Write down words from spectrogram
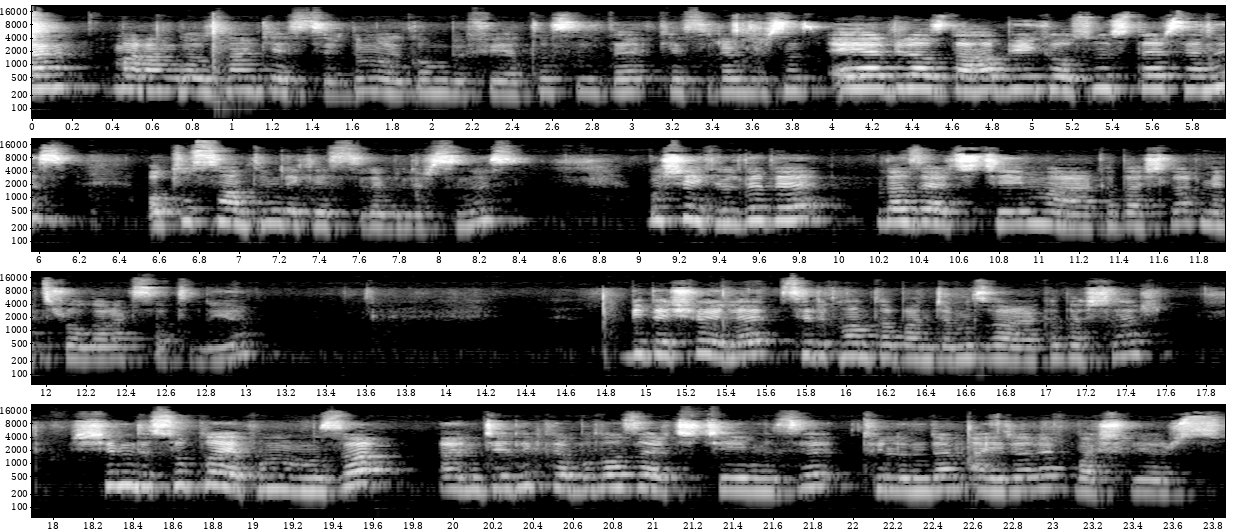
Ben marangozdan kestirdim uygun bir fiyata. Siz de kestirebilirsiniz. Eğer biraz daha büyük olsun isterseniz 30 santim de kestirebilirsiniz. Bu şekilde de lazer çiçeğim var arkadaşlar. Metre olarak satılıyor. Bir de şöyle silikon tabancamız var arkadaşlar. Şimdi supla yapımımıza öncelikle bu lazer çiçeğimizi tülünden ayırarak başlıyoruz.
